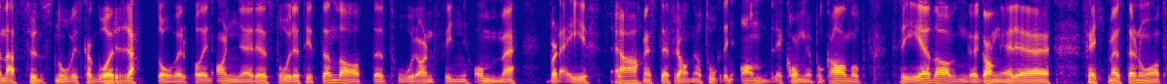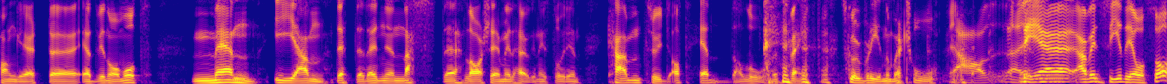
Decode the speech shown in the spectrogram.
Men jeg syns nå vi skal gå rett over på den andre store tittelen. da, At eh, Tor Arnfinn Homme ble Ja. feltmester for Anja og tok den andre kongepokalen. Og tre ganger eh, feltmester nå og tangert eh, Edvin Aamodt. Men igjen, dette er den neste Lars Emil Haugen-historien. Hvem trodde at Hedda Lone Tveit skulle bli nummer to? Det, jeg vil si det også.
